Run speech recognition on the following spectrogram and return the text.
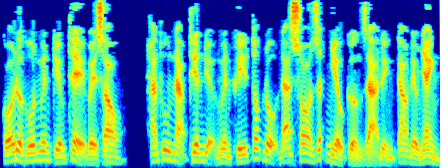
Có được hôn nguyên kiếm thể về sau, hắn thu nạp thiên địa nguyên khí tốc độ đã so rất nhiều cường giả đỉnh cao đều nhanh.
